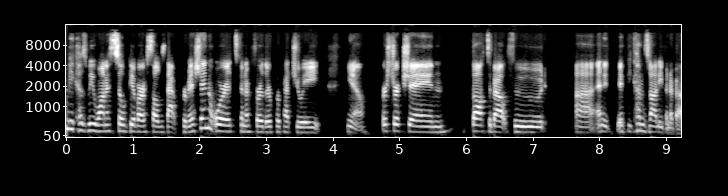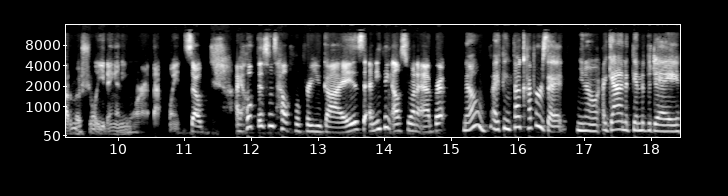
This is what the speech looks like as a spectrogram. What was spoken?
because we want to still give ourselves that permission or it's going to further perpetuate, you know, restriction, thoughts about food, uh, and it, it becomes not even about emotional eating anymore at that point. So I hope this was helpful for you guys. Anything else you want to add, Britt? No, I think that covers it. You know, again, at the end of the day,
